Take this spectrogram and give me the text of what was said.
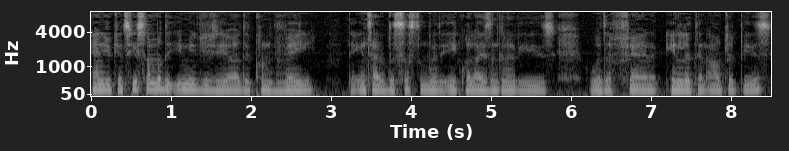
And you can see some of the images here that convey the inside of the system where the equalizing grid is where the fan inlet and outlet is.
